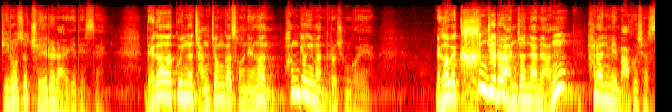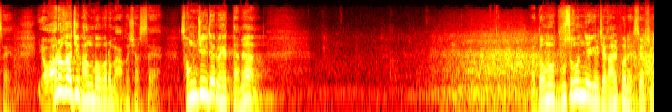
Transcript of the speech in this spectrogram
비로소 죄를 알게 됐어요. 내가 갖고 있는 장점과 선행은 환경이 만들어 준 거예요. 내가 왜 큰 죄를 안 졌냐면 하나님이 막으셨어요. 여러 가지 방법으로 막으셨어요. 성질대로 했다면 너무 무서운 얘기를 제가 할 뻔했어요 지금.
